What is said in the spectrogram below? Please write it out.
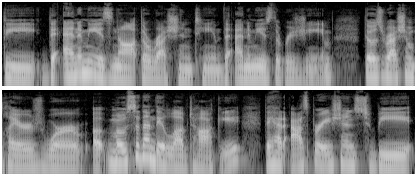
the the enemy is not the Russian team. The enemy is the regime. Those Russian players were uh, most of them they loved hockey. They had aspirations to be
